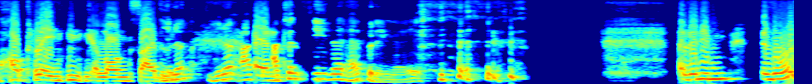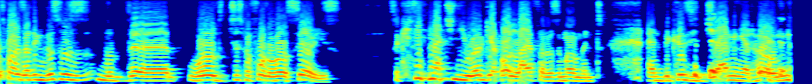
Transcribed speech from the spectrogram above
while playing alongside of You it. know, you know, I, I And- can see that happening. Eh? And then he, and the worst part is I think this was the, the world just before the World Series. So can you imagine you work your whole life for this moment, and because you're jamming at home.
